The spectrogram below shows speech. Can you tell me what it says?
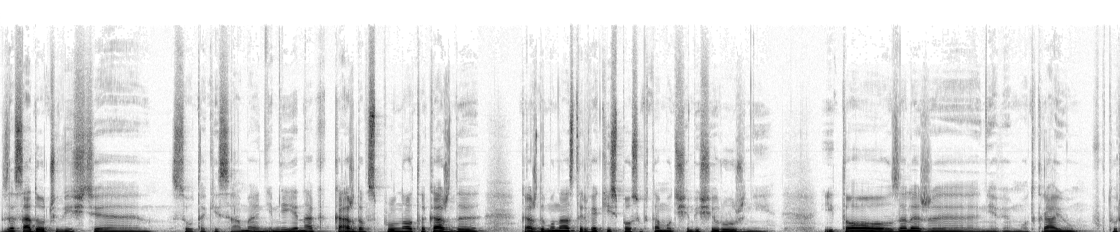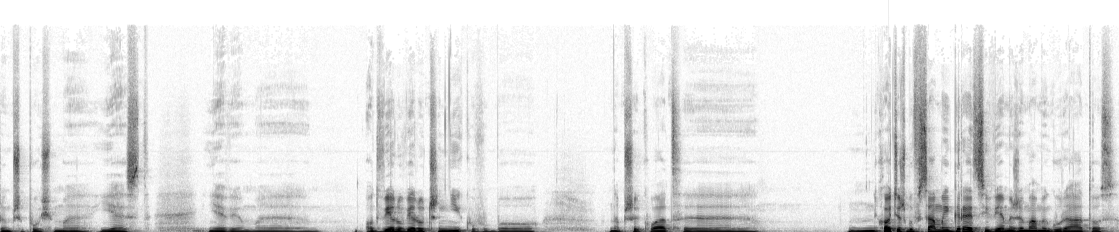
zasady oczywiście są takie same, niemniej jednak każda wspólnota, każdy, każdy monaster w jakiś sposób tam od siebie się różni. I to zależy, nie wiem, od kraju, w którym przypuśćmy jest, nie wiem, e, od wielu, wielu czynników, bo na przykład e, chociażby w samej Grecji wiemy, że mamy górę Atos,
